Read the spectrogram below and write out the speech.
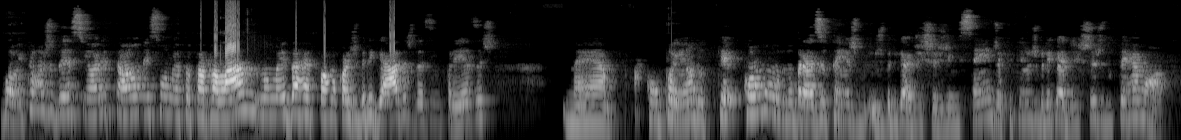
Bom, então ajudei a senhora e tal. Nesse momento eu estava lá no meio da reforma com as brigadas das empresas, né, acompanhando, porque como no Brasil tem os brigadistas de incêndio, aqui tem os brigadistas do terremoto.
